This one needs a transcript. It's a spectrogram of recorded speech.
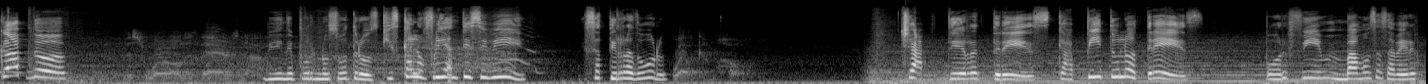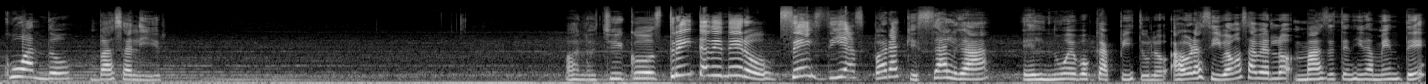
¡Capnop! Viene por nosotros. ¡Qué escalofriante se ve! Es aterrador. Chapter 3, capítulo 3. Por fin vamos a saber cuándo va a salir. Hola chicos, 30 de enero, 6 días para que salga el nuevo capítulo. Ahora sí, vamos a verlo más detenidamente.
